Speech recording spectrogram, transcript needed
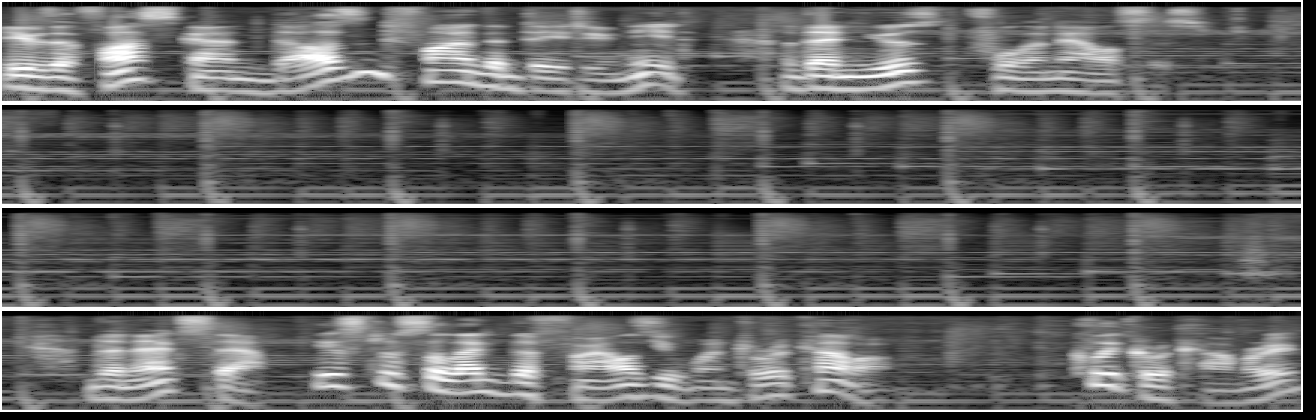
If the fast scan doesn't find the data you need, then use full analysis. The next step is to select the files you want to recover. Click Recovery,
